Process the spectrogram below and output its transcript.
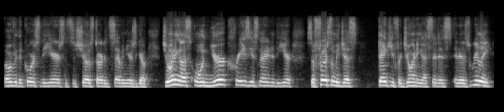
over the course of the year since the show started seven years ago, joining us on your craziest night of the year. So first, let me just thank you for joining us. It is it is really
